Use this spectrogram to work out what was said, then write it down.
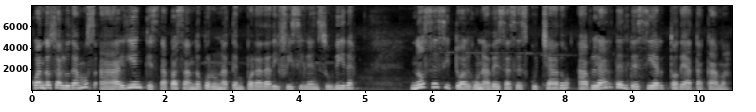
Cuando saludamos a alguien que está pasando por una temporada difícil en su vida, no sé si tú alguna vez has escuchado hablar del desierto de Atacama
